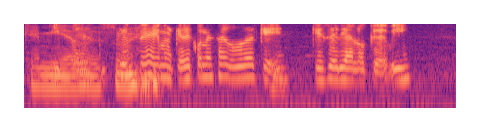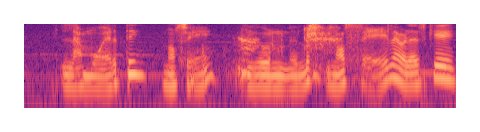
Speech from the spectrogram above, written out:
Qué miedo Pues, eso. siempre ¿eh? me quedé con esa duda que qué sería lo que vi La muerte, no sé. Digo, es lo- no sé, la verdad es que,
